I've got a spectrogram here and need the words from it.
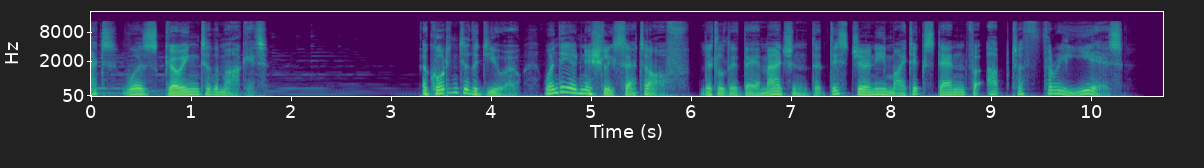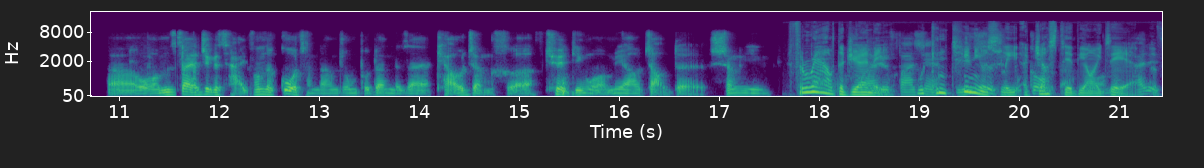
That was going to the market. According to the duo, when they initially set off, little did they imagine that this journey might extend for up to three years. 呃，我们在这个采风的过程当中，不断的在调整和确定我们要找的声音。 Throughout the journey, we continuously adjusted the idea of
